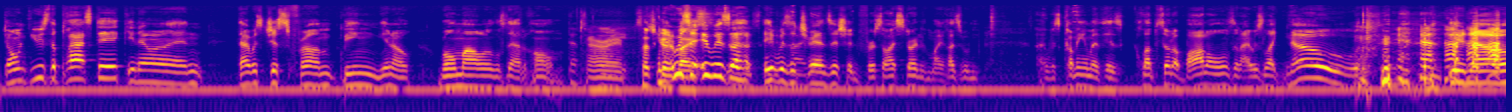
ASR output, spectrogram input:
don't use the plastic, you know, and that was just from being, you know, role models at home. That's All great. right. Such You good know, it was advice. a, it was That a it was a transition. First, all, I started my husband. I was coming in with his club soda bottles, and I was like, "No, you know,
